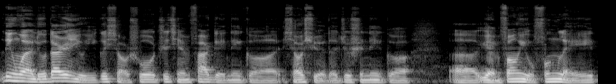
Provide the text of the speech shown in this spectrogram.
另外刘大任有一个小说之前发给那个小雪的，就是那个。呃，远方有风雷，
